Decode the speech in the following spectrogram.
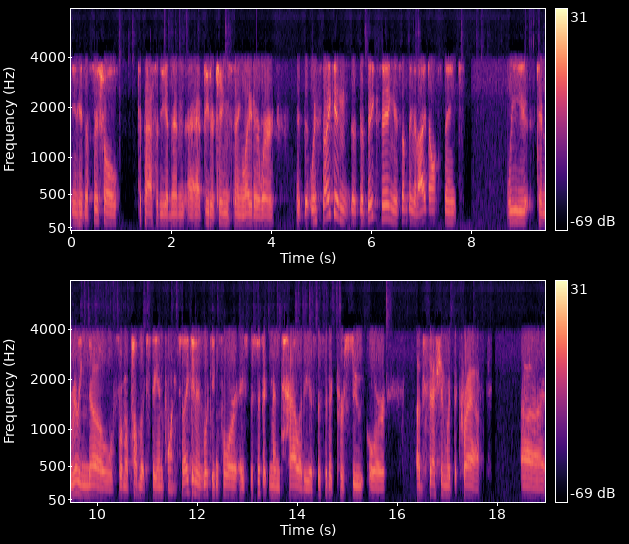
in his official capacity and then at Peter King's thing later, where with Steichen, the, the big thing is something that I don't think we can really know from a public standpoint. Steichen is looking for a specific mentality, a specific pursuit or obsession with the craft. Uh,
